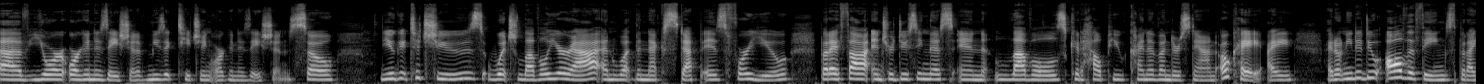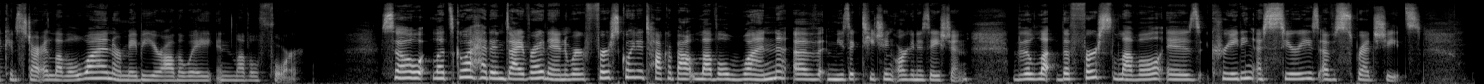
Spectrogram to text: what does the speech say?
of your organization, of music teaching organization. So, you get to choose which level you're at and what the next step is for you. But I thought introducing this in levels could help you kind of understand okay, I, I don't need to do all the things, but I can start at level one, or maybe you're all the way in level four. So let's go ahead and dive right in. We're first going to talk about level one of music teaching organization. The, le- the first level is creating a series of spreadsheets.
